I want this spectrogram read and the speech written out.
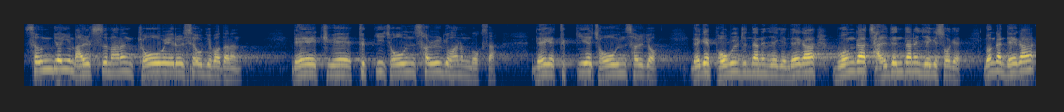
성경이 말씀하는 교회를 세우기보다는 내 귀에 듣기 좋은 설교하는 목사, 내게 듣기에 좋은 설교, 내게 복을 준다는 얘기, 내가 무언가 잘 된다는 얘기 속에 뭔가 내가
